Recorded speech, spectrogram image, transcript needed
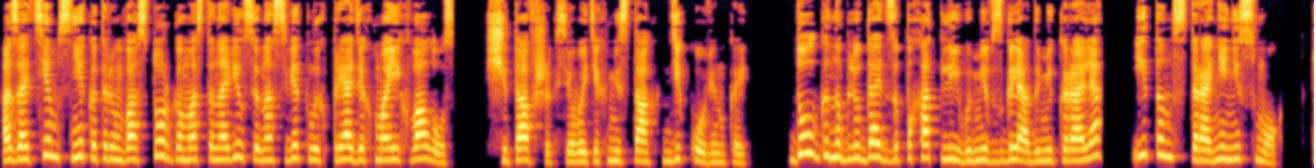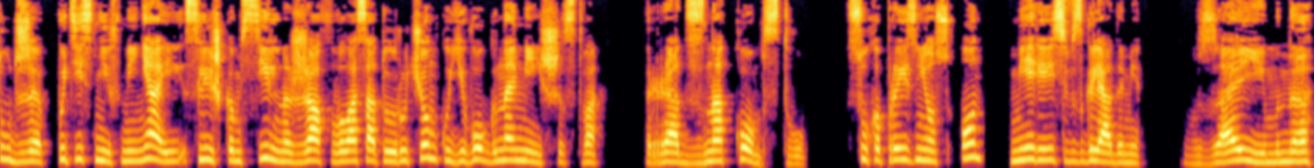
а затем с некоторым восторгом остановился на светлых прядях моих волос, считавшихся в этих местах диковинкой. Долго наблюдать за похотливыми взглядами короля Итан в стороне не смог, тут же потеснив меня и слишком сильно сжав волосатую ручонку его гномейшества. «Рад знакомству», — сухо произнес он, меряясь взглядами. «Взаимно»,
